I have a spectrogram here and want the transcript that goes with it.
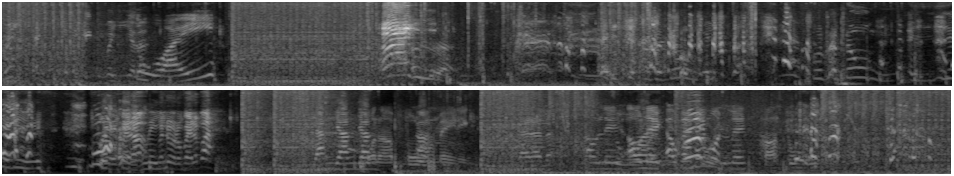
เฮ้ยไอ้ไอ้เหี้ยสแล้ววยเฮ้ยไอ้เหี้ยกูสะดุ้งไอ้สัสกูสะดุ้งไอ้เหี้ยนี่หมโดดดไปแขแล้กวเลยมันโดดลงไปแล้วป่ะยังยังยัง One op four อะ remaining. ได้แล้วนะเอาเลย เอาเลย เอาไปให้หมดเลย Hostile.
